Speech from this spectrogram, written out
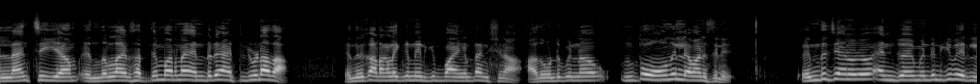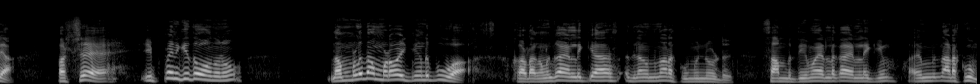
എല്ലാം ചെയ്യാം എന്നുള്ള സത്യം പറഞ്ഞാൽ എന്റെ ഒരു ആറ്റിറ്റ്യൂഡ് അതാ. എന്നിട്ട് കടങ്ങളൊക്കെ ഉണ്ടെങ്കിൽ എനിക്ക് ഭയങ്കര ടെൻഷനാണ് അതുകൊണ്ട് പിന്നെ ഒന്നും തോന്നില്ല മനസ്സിൽ. എന്ത് ചെയ്യാനൊരു എൻജോയ്മെന്റ് എനിക്ക് വരില്ല. പക്ഷേ ഇപ്പം എനിക്ക് തോന്നുന്നു നമ്മൾ നമ്മുടെ വഴിക്ക് ഇങ്ങോട്ട് പോവുക കടങ്ങളും കാര്യങ്ങളിലേക്ക് ആ നടക്കും മുന്നോട്ട്. സാമ്പത്തികമായിട്ടുള്ള കാര്യങ്ങളിലേക്കും അത് നടക്കും.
